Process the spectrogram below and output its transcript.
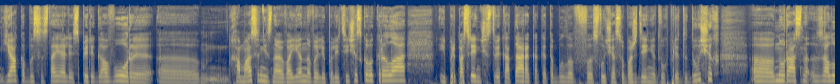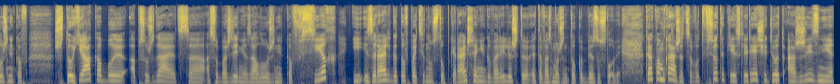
якобы состоялись переговоры э, Хамаса, не знаю, военного или политического крыла, и при посредничестве Катара, как это было в случае освобождения двух предыдущих, э, ну, раз заложников, что якобы обсуждается освобождение заложников всех, и Израиль готов пойти на уступки. Раньше они говорили, говорили, что это возможно только без условий. Как вам кажется, вот все-таки, если речь идет о жизни,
